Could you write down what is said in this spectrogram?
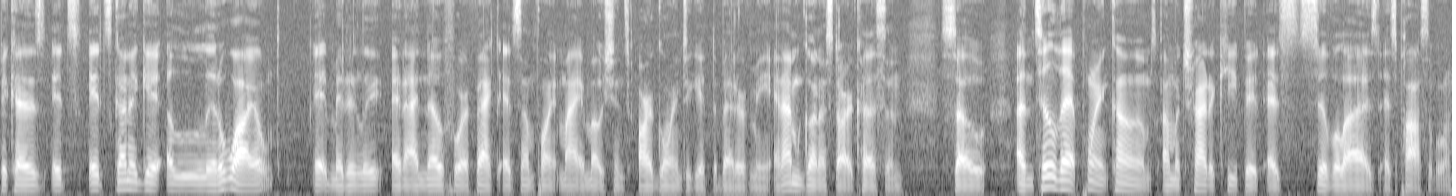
because it's it's gonna get a little wild, admittedly, and I know for a fact at some point my emotions are going to get the better of me, and I'm gonna start cussing. So until that point comes, I'm gonna try to keep it as civilized as possible.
